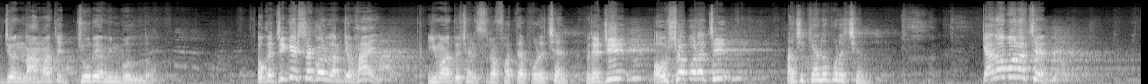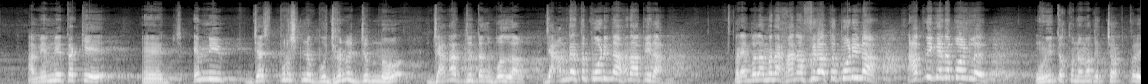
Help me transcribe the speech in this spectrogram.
যে নামাজে জোরে আমিন বলল। ওকে জিজ্ঞাসা করলাম যে, ভাই ইমাম পেছনে সুরা ফাতেহা পড়েছেন? জি, অবশ্যই পড়েছি। আমি কেন পড়েছেন? কেন পড়েছেন? আমি এমনি তাকে এমনি জাস্ট প্রশ্ন বোঝানোর জন্য, জানার জন্য তাকে বললাম যে, আমরা তো পড়ি না হানাফিরা। মানে বললাম আমরা হানাফিরা তো পড়ি না। আপনি কেন পড়লেন? উনি তখন আমাকে চট করে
